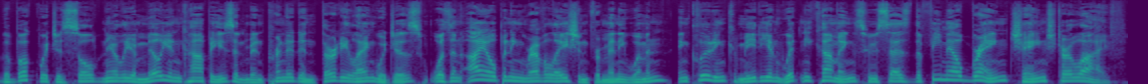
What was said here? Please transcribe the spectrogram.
The book, which has sold nearly a million copies and been printed in 30 languages, was an eye opening revelation for many women, including comedian Whitney Cummings, who says the female brain changed her life.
